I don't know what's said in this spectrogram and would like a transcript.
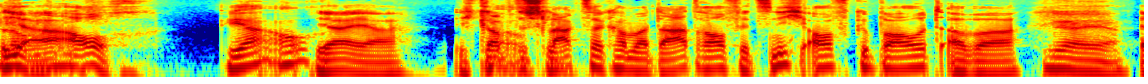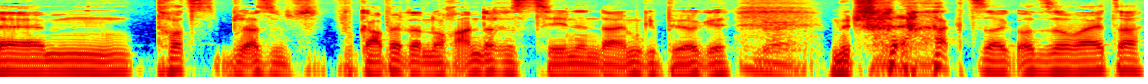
Ja, ich nicht. auch. Ja, auch? Ja, ja. Ich glaube, das Schlagzeug haben wir da drauf jetzt nicht aufgebaut, aber Ja, ja. Ähm, trotz, also es gab ja dann noch andere Szenen da im Gebirge mit Schlagzeug und so weiter.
